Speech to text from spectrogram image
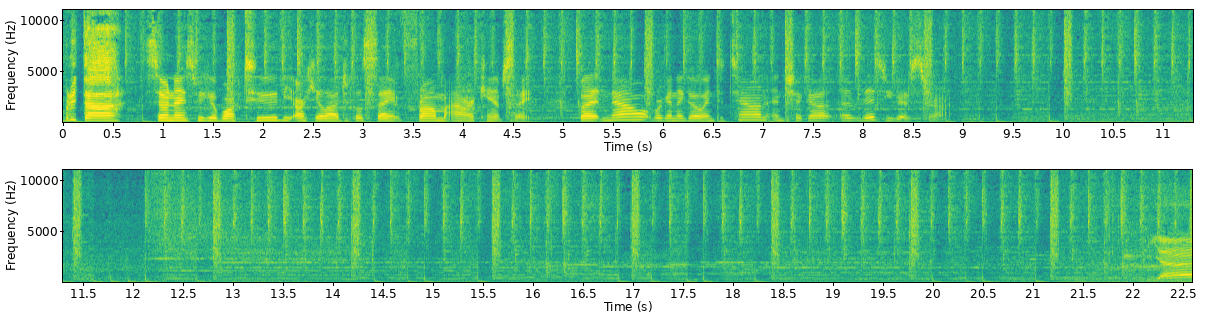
Brita! So nice we could walk to the archaeological site from our campsite. But now we're gonna go into town and check out a veggie restaurant. Yeah.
